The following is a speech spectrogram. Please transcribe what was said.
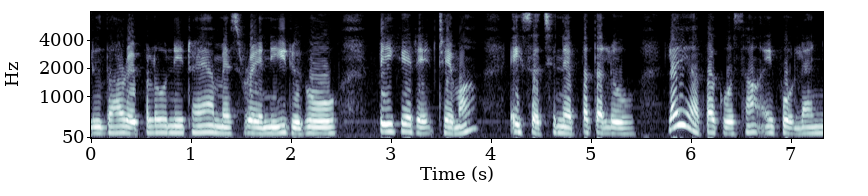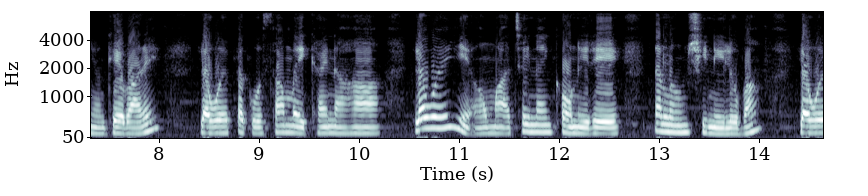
လူသားတွေဘလို့နေထိုင်ရမယ်ဆိုတဲ့နည်းတွေကိုပေးခဲ့တဲ့အထက်မှာအိတ်ဆက်ခြင်းနဲ့ပတ်သက်လို့လက်ရဘက်ကိုစောင်းအိတ်ဖို့လမ်းညွှန်ခဲ့ပါတယ်လက်ဝဲဘက်ကိုစောင်းမိတ်ခိုင်းတာဟာလက်ဝဲရင်အောင်မှအချိန်တိုင်းကုန်နေတဲ့နှလုံးရှိနေလို့ပါလက်ဝဲ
